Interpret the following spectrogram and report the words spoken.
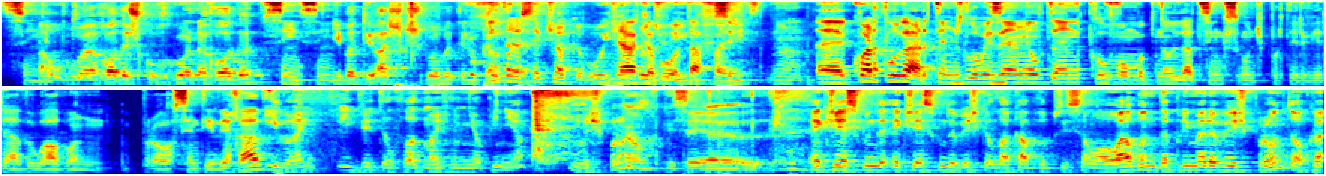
Sim, Tipo, a roda escorregou na roda sim, sim. e bateu, acho que chegou a bater no O que carro. interessa é que já acabou e Já acabou, está feito. Uh, quarto lugar, temos Lewis Hamilton, que levou uma penalidade de 5 segundos por ter virado o Albon para o sentido errado. E bem, e devia ter levado mais na minha opinião, mas pronto. Não, porque isso é. É, que já é, a segunda, é que já é a segunda vez que ele dá cabo da posição ao Albon, da primeira vez pronto, ok.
